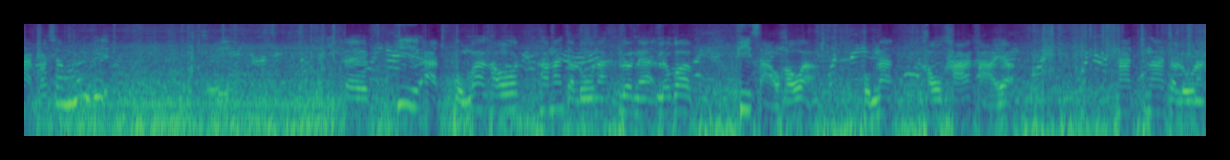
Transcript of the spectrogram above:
หักก็ช่างมันพี่ แต่พี่อัดผมว่าเขาเขาน่าจะรู้นะเรื่องนี้แล้วก็พี่สาวเขาอะ ผมน่ะเขาค้าขายอะ น่าน่าจะรู้นะ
